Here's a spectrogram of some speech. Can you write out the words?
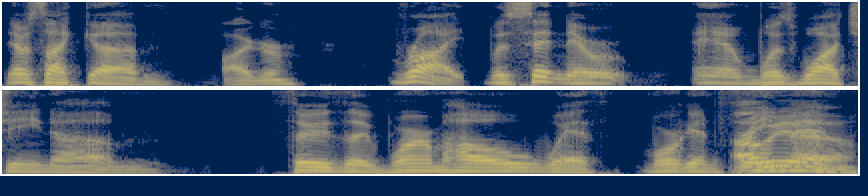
There was like, um, Iger. right was sitting there and was watching um through the wormhole with Morgan Oh Freeman yeah.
